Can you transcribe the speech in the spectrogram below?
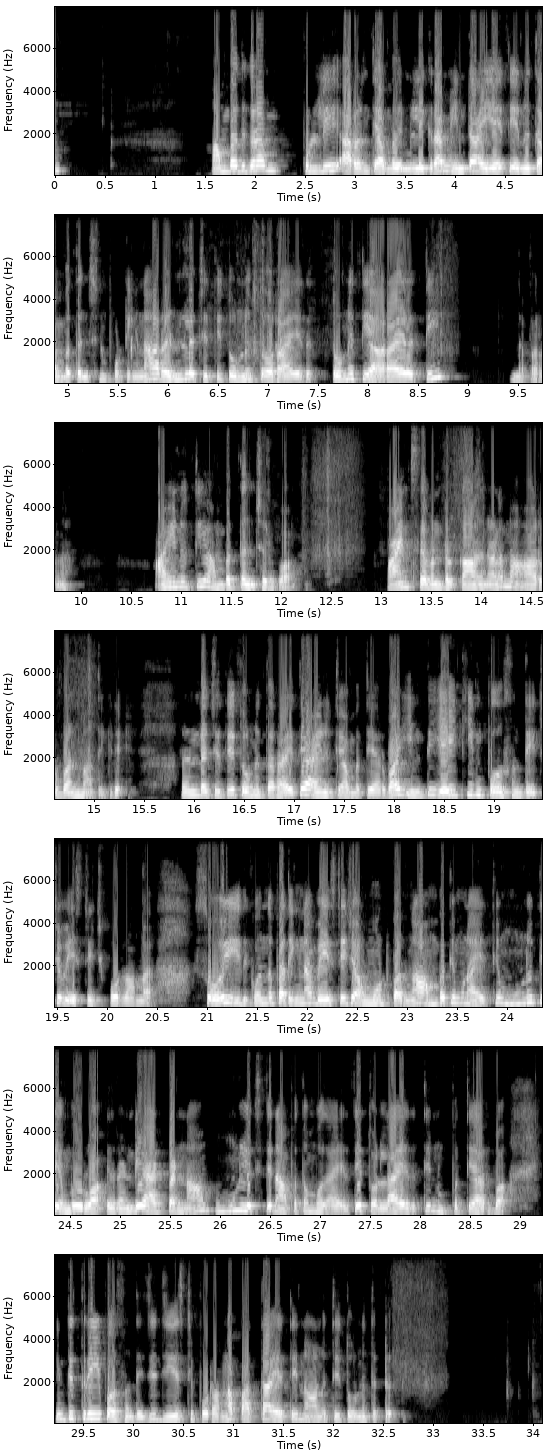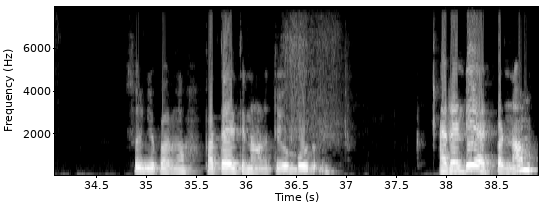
ஐம்பது கிராம் புள்ளி அறுநூத்தி ஐம்பது மில்லிகிராம் இன்ட்டு ஐயாயிரத்தி எண்ணூற்றி ஐம்பத்தஞ்சுன்னு போட்டிங்கன்னா ரெண்டு லட்சத்தி தொண்ணூத்தோராயிரம் தொண்ணூற்றி ஆறாயிரத்தி இந்த பாருங்கள் ஐநூற்றி ஐம்பத்தஞ்சு ரூபா பாயிண்ட் செவன் இருக்கான் அதனால நான் ஆறு ரூபான்னு மாற்றிக்கிறேன் ரெண்டு லட்சத்தி தொண்ணூத்தாறாயிரத்தி ஐநூற்றி ஐம்பத்தி ஆறு ரூபாய். இன்ட்டு எயிட்டீன் பர்சன்டேஜ் வேஸ்டேஜ் போடுறாங்க. ஸோ இதுக்கு வந்து பார்த்தீங்கன்னா வேஸ்டேஜ் அமௌண்ட் பாருங்க. ஐம்பத்தி மூணாயிரத்தி முந்நூற்றி ஐம்பது ரூபா இது ரெண்டையும் ஆட் பண்ணால் மூணு லட்சத்தி நாற்பத்தொம்போதாயிரத்தி தொள்ளாயிரத்தி முப்பத்தி ஆறு ரூபா இன்ட்டு த்ரீ பர்சன்டேஜ் ஜிஎஸ்டி போடுறாங்க. பத்தாயிரத்தி நானூற்றி தொண்ணூத்தெட்டு. ஸோ இங்கே பாருங்கள் பத்தாயிரத்தி நானூற்றி ஒம்பது. ரெண்டையும் ஆட் பண்ணால்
